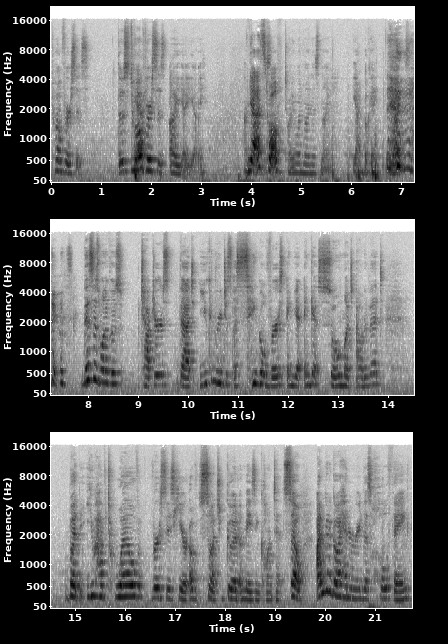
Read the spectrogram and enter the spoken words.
12 verses. Those 12 yeah. verses. Ay, ay, ay. I'm yeah, it's 12. 21 minus 9. Yeah, okay. this is one of those chapters that you can read just a single verse and yet and get so much out of it. But you have 12 verses here of such good, amazing content. So I'm going to go ahead and read this whole thing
